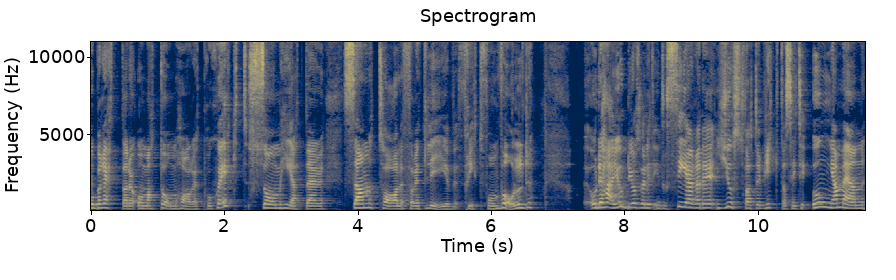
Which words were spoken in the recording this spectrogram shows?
och berättade om att de har ett projekt som heter Samtal för ett liv fritt från våld. Och det här gjorde oss väldigt intresserade just för att det riktar sig till unga män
